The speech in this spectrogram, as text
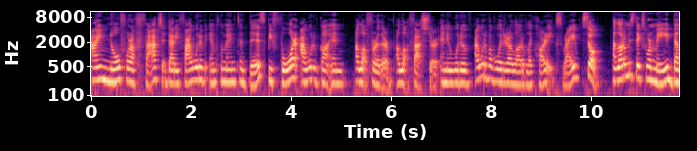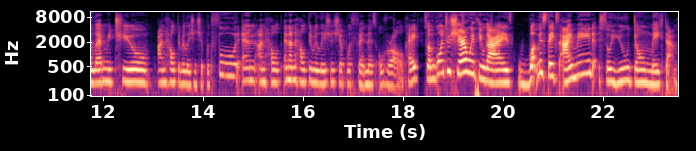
I know for a fact that if I would have implemented this before, I would have gotten a lot further, a lot faster, and it would have, I would have avoided a lot of like heartaches, right? So, a lot of mistakes were made that led me to unhealthy relationship with food and unhealthy an unhealthy relationship with fitness overall okay? So i'm going to share with you guys what mistakes i made so you don't make them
